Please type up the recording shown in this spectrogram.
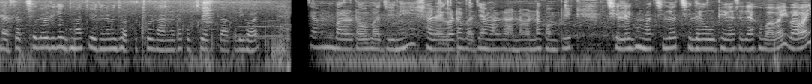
ব্যাস আর ছেলে ওদিকে ঘুমাচ্ছে ওই জন্য আমি ঝটপট করে রান্নাটা করছি এত তাড়াতাড়ি হয়। এখন বারোটাও বাজেনি সাড়ে এগারোটা বাজে আমার রান্না বান্না কমপ্লিট। ছেলে ঘুমাচ্ছিল ছেলেও উঠে গেছে দেখো বাবাই বাবাই।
